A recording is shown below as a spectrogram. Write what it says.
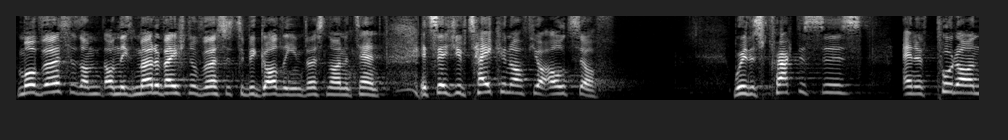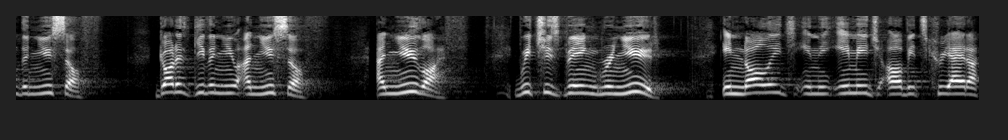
More verses on, on these motivational verses to be godly in verse 9 and 10. It says, You've taken off your old self with its practices and have put on the new self God has given you a new self, a new life, which is being renewed in knowledge in the image of its creator.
